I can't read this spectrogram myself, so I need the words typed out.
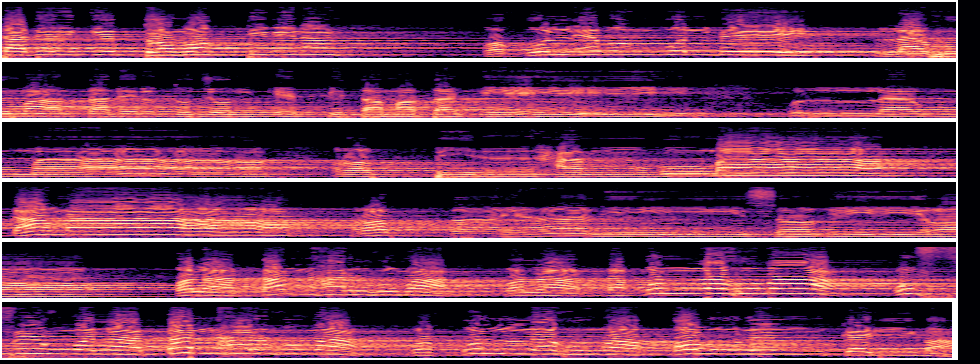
তাদেরকে দমক দিবে না। অকুল এবং বলবে, লাহুমা তাদের দুজনকে পিতামাতাকে। কুল্লাহুমা রব্বির হামহুমা কামা রব্বায়ানি সগীরা। ওলা তানহার হুমা ওলা তাকুল্লাহুমা উফি ওয়ালা তানহার হুমা ওয়া কুল্লাহুমা কওলান কারীমা।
